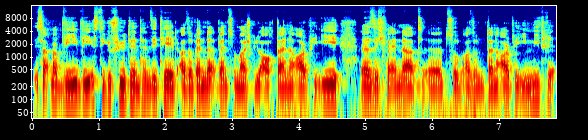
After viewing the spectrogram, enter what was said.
ich sag mal, wie, wie ist die gefühlte Intensität? Also wenn, wenn zum Beispiel auch deine RPI äh, sich verändert, äh, zu, also deine RPI niedrig,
